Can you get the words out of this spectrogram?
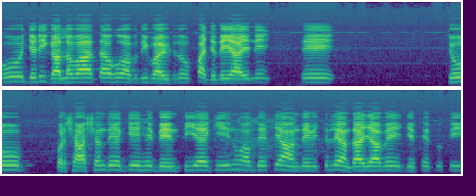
ਉਹ ਜਿਹੜੀ ਗੱਲਬਾਤ ਆ, ਉਹ ਆਪਦੀ ਵਾਈਟ ਤੋਂ ਭੱਜਦੇ ਆਏ ਨੇ ਤੇ ਜੋ ਪ੍ਰਸ਼ਾਸਨ ਦੇ ਅੱਗੇ ਇਹ ਬੇਨਤੀ ਹੈ ਕਿ ਇਹਨੂੰ ਆਪਦੇ ਧਿਆਨ ਦੇ ਵਿੱਚ ਲਿਆਂਦਾ ਜਾਵੇ, ਜਿੱਥੇ ਤੁਸੀਂ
